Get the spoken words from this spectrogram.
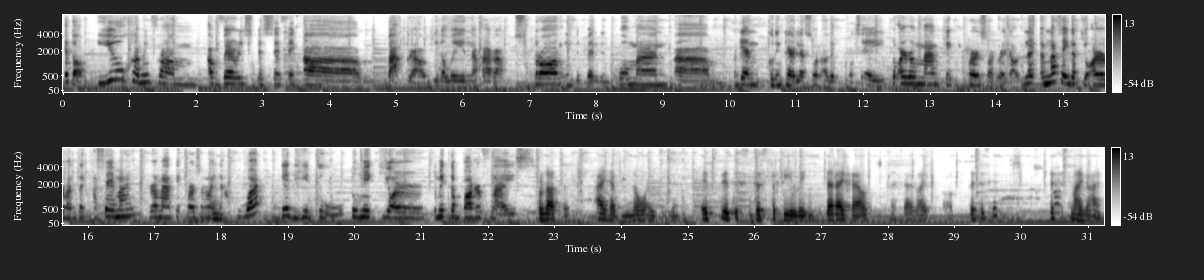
ito you coming from a very specific um background in a way na parang strong independent woman um again couldn't care less what other people say to a romantic person right now like i'm not saying that you are a romantic like a semi romantic person right Mm. now what did he do to make your to make the butterflies Flutter. I have no idea. It, it is just a feeling that I felt. I said like, oh, this is it. This is my guy.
